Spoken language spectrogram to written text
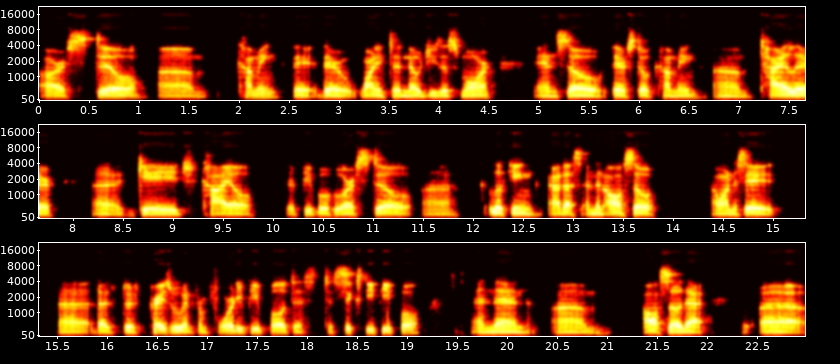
are still um, coming. They they're wanting to know Jesus more, and so they're still coming. Um, Tyler, uh, Gage, Kyle, they're people who are still uh, looking at us. And then also, I want to say uh, that the praise we went from 40 people to, to 60 people. And then um, also that uh,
